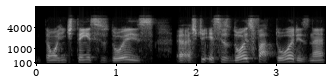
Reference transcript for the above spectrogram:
Então a gente tem esses dois, uh, acho que esses dois fatores, né,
